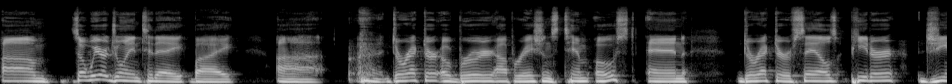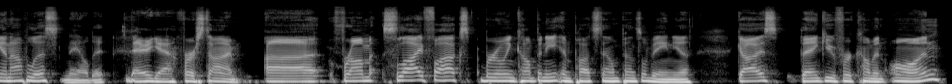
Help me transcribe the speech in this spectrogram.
um, so we are joined today by uh, Director of Brewery Operations Tim Ohst and Director of Sales Peter Giannopoulos. Nailed it. There you go. First time. Uh, from Sly Fox Brewing Company in Pottstown, Pennsylvania. Guys, thank you for coming on.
